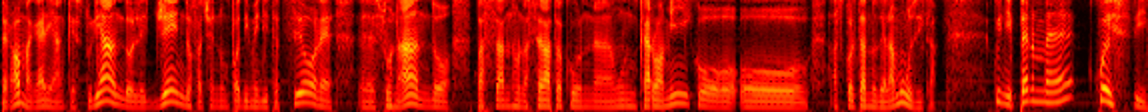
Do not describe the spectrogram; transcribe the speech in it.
Però magari anche studiando, leggendo, facendo un po' di meditazione, eh, suonando, passando una serata con un caro amico o ascoltando della musica. Quindi per me questi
